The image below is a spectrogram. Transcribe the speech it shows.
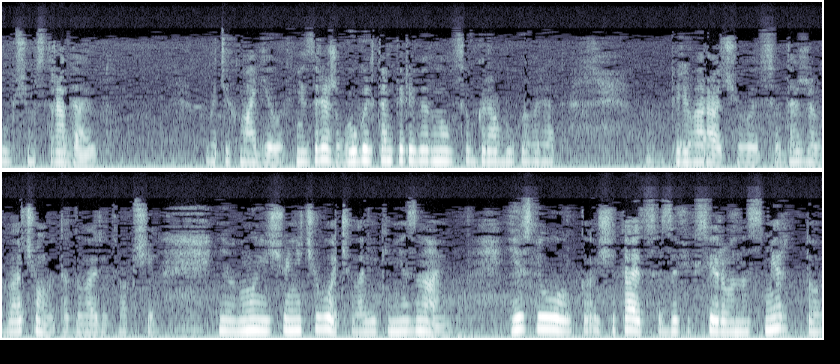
в общем, страдают в этих могилах. Не зря же Гоголь там перевернулся в гробу, говорят, переворачивается. Даже о чем это говорит вообще? Мы еще ничего о человеке не знаем. Если считается зафиксирована смерть, то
